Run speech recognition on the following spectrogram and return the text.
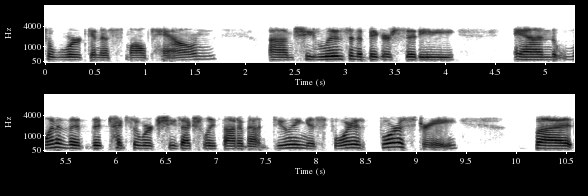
to work in a small town. Um, she lives in a bigger city, and one of the, the types of work she's actually thought about doing is for, forestry, but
